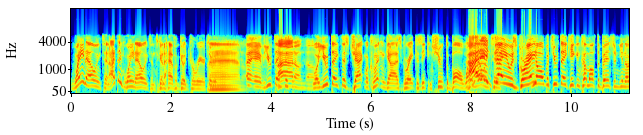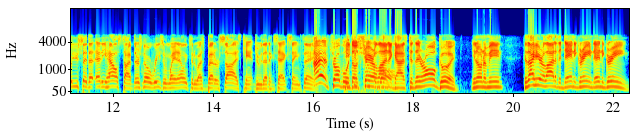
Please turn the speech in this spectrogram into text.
Wayne Ellington, I think Wayne Ellington's going to have a good career, too. Hey, if you think I this, don't know. Well, you think this Jack McClinton guy's great because he can shoot the ball. Wayne I Ellington, didn't say he was great. No, but you think he can come off the bench and, you know, you say that Eddie House type. There's no reason Wayne Ellington, who has better size, can't do that exact same thing. I have trouble he with those Carolina guys because they're all good. You know what I mean? Because I hear a lot of the Danny Green, Danny Green.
